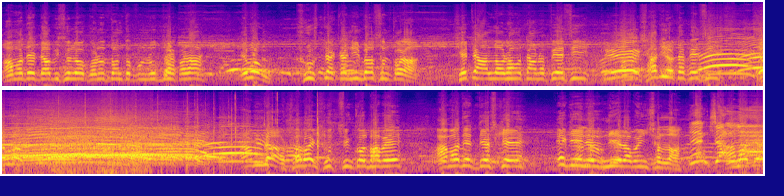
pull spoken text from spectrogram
আমাদের দাবি ছিল গণতন্ত্র পুনরুদ্ধার করা এবং সুষ্ঠু একটা নির্বাচন করা। সেটা আল্লাহ রহমতে আমরা পেয়েছি স্বাধীনতা পেয়েছি। আমরা সবাই সুশৃঙ্খলভাবে আমাদের দেশকে এগিয়ে নিয়ে- নিয়ে যাব ইনশাল্লাহ। আমাদের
